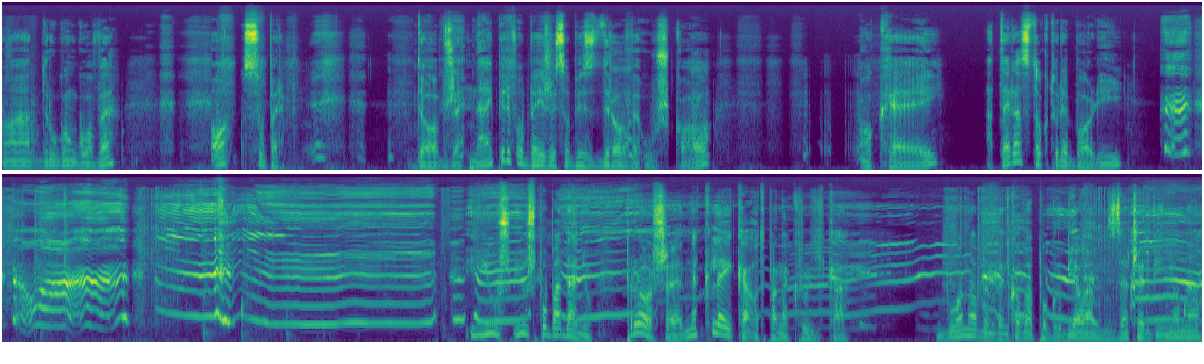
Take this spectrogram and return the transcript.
a drugą głowę. O, super. Dobrze. Najpierw obejrzę sobie zdrowe uszko. Okej. A teraz to, które boli. I już, już po badaniu. Proszę, naklejka od pana królika. Błona bębenkowa pogrubiała, zaczerwieniona,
